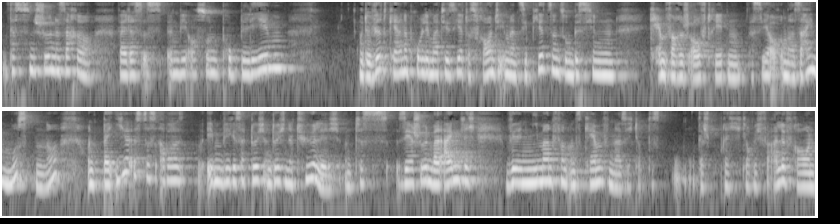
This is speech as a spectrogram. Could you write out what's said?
das ist eine schöne Sache, weil das ist irgendwie auch so ein Problem oder wird gerne problematisiert, dass Frauen, die emanzipiert sind, so ein bisschen kämpferisch auftreten, was sie ja auch immer sein mussten. Ne? Und bei ihr ist das aber eben, wie gesagt, durch und durch natürlich. Und das ist sehr schön, weil eigentlich will niemand von uns kämpfen. Also ich glaube, das, das spreche ich, glaube ich, für alle Frauen.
